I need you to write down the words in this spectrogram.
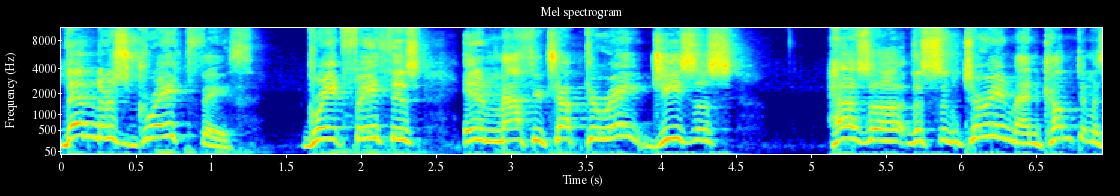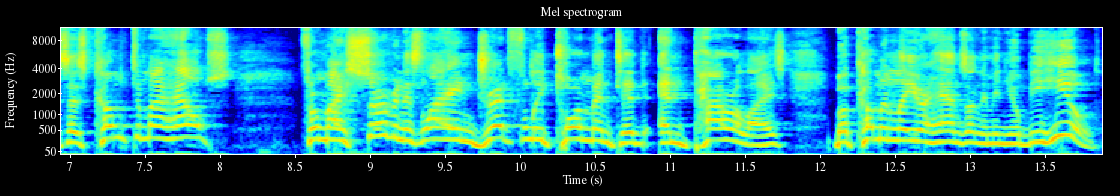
Then there's great faith. Great faith is in Matthew chapter 8. Jesus has uh, the centurion man come to him and says, Come to my house, for my servant is lying dreadfully tormented and paralyzed, but come and lay your hands on him and he'll be healed.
